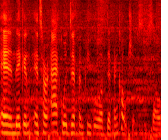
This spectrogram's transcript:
and they can interact with different people of different cultures. So.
